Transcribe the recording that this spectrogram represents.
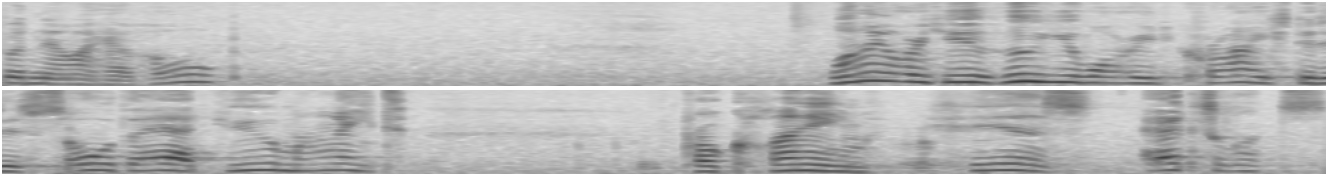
But now I have hope. Why are you who you are in Christ? It is so that you might proclaim His excellence,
